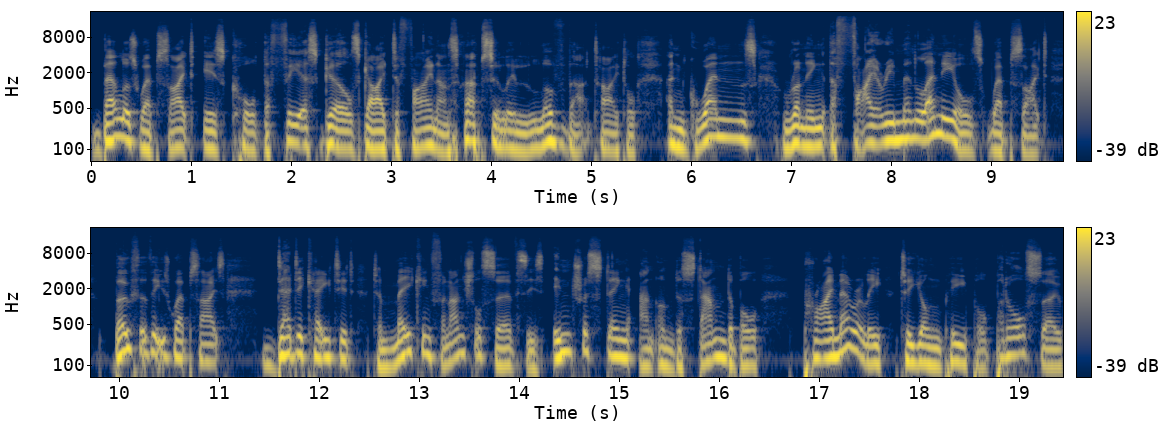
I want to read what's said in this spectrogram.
Bella's website is called The Fierce Girl's Guide to Finance. I absolutely love that title. And Gwen's running the Fiery Millennials website. Both of these websites dedicated to making financial services interesting and understandable primarily to young people, but also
